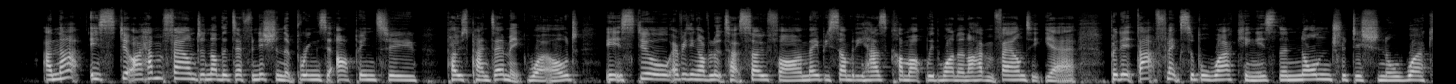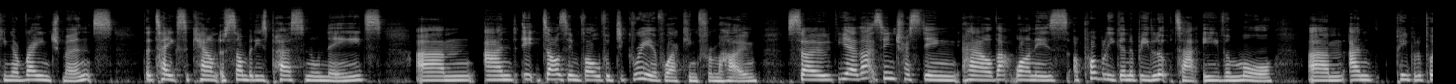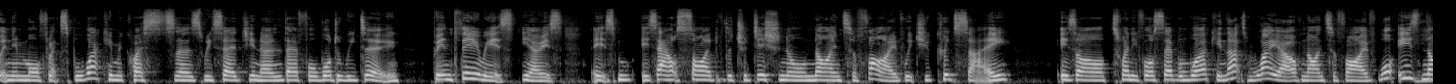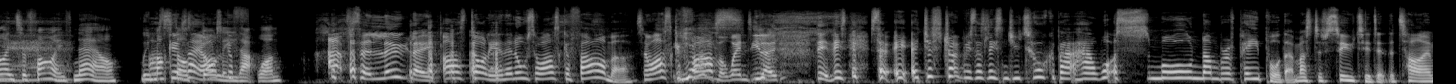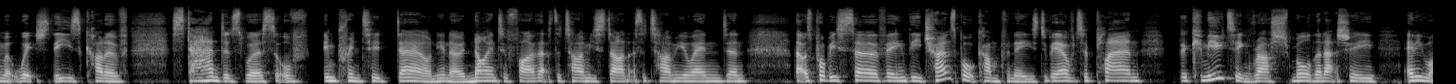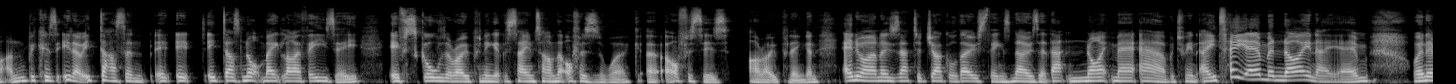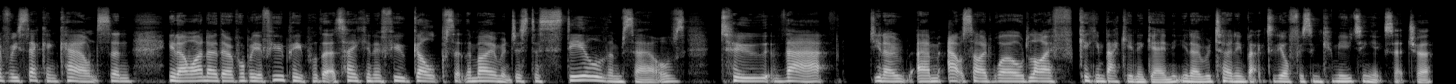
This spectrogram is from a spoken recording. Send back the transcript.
And that is still, I haven't found another definition that brings it up into post pandemic world. It is still everything I've looked at so far. and Maybe somebody has come up with one and I haven't found it yet. But it, that flexible working is the non traditional working arrangements that takes account of somebody's personal needs. Um, and it does involve a degree of working from home. So, yeah, that's interesting how that one is are probably going to be looked at even more. Um, and people are putting in more flexible working requests, as we said, you know, and therefore, what do we do? But in theory, it's you know it's it's it's outside of the traditional nine to five, which you could say is our twenty four seven working. That's way out of nine to five. What is nine to five now? We must ask say, ask Dolly a- that one. Absolutely. ask Dolly and then also ask a farmer. So ask a Yes. farmer when, you know, this. So it, it just struck me as I listened to you talk about how what a small number of people that must have suited at the time at which these kind of standards were sort of imprinted down, you know, nine to five, that's the time you start, that's the time you end. And that was probably serving the transport companies to be able to plan the commuting rush more than actually anyone because you know it doesn't it, it, it does not make life easy if schools are opening at the same time that offices are work uh, offices are opening and anyone who's had to juggle those things knows that that nightmare hour between 8 a.m and 9 a.m when every second counts and you know i know there are probably a few people that are taking a few gulps at the moment just to steel themselves to that you know, um, outside world life kicking back in again, you know, returning back to the office and commuting, etc.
